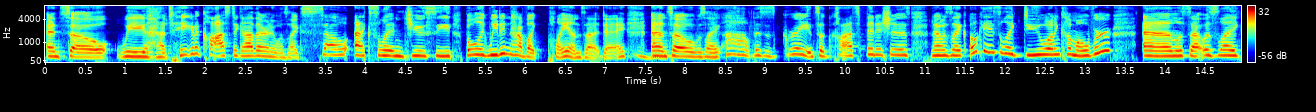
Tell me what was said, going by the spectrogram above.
And so we had taken a class together and it was like so excellent and juicy. But like we didn't have like plans that day. And so it was like, oh, this is great. So class finishes. And I was like, okay, so like, do you want to come over? And Lisset was like,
